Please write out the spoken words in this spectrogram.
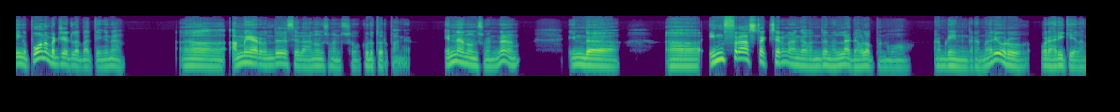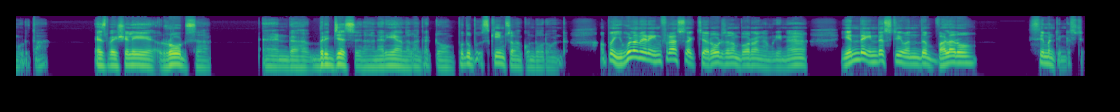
நீங்கள் போன பட்ஜெட்டில் பார்த்தீங்கன்னா அம்மையார் வந்து சில அனௌன்ஸ்மெண்ட்ஸ் கொடுத்துருப்பாங்க. என்ன அனௌன்ஸ்மெண்ட்னா இந்த இன்ஃப்ராஸ்ட்ரக்சரை நாங்கள் வந்து நல்லா டெவலப் பண்ணுவோம் அப்படிங்கிற மாதிரி ஒரு ஒரு அறிக்கையெல்லாம் கொடுத்தா எஸ்பெஷலி ரோட்ஸு அண்ட் பிரிட்ஜஸ் நிறையா அதெல்லாம் கட்டுவோம். புது புது ஸ்கீம்ஸ் எல்லாம் கொண்டு வருவோம் அப்போ இவ்வளோ நேரம் இன்ஃப்ராஸ்ட்ரக்சர் ரோட்ஸ் எல்லாம் போடுறாங்க அப்படின்னா எந்த இண்டஸ்ட்ரி வந்து வளரும்? சிமெண்ட் இண்டஸ்ட்ரி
